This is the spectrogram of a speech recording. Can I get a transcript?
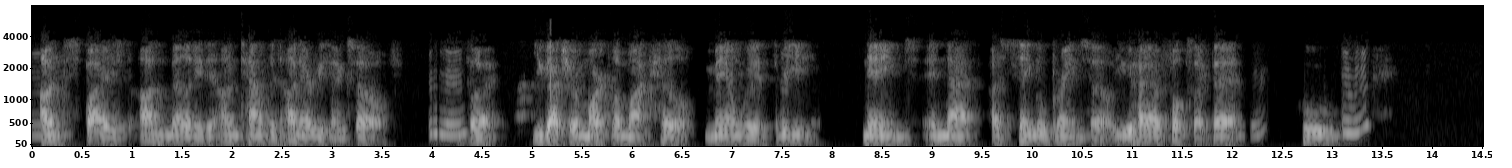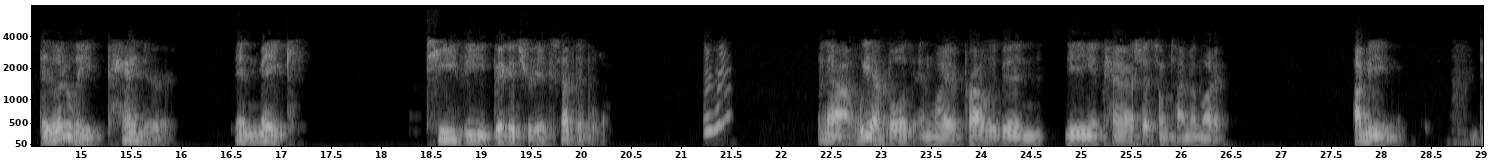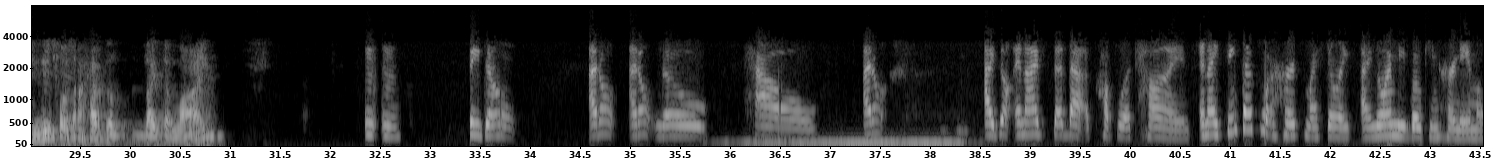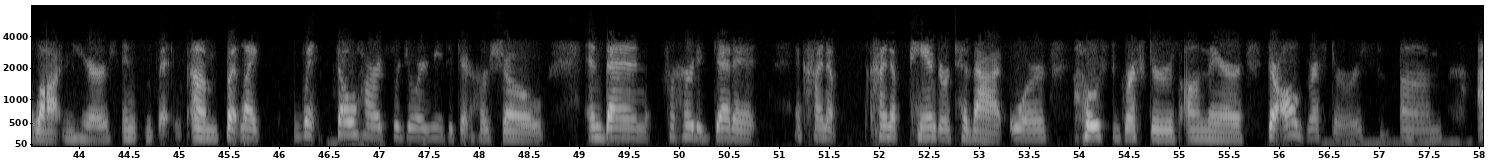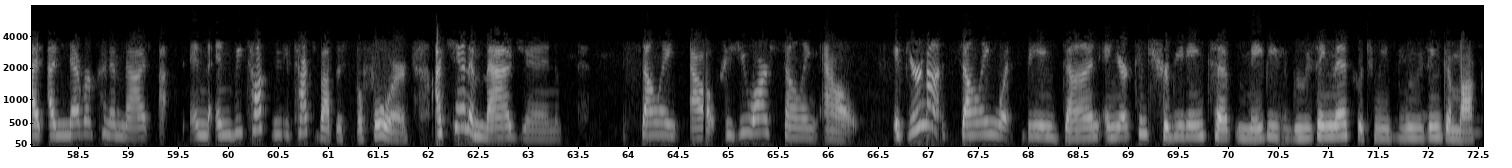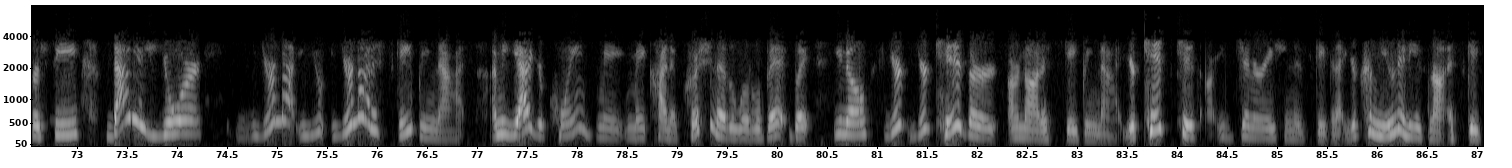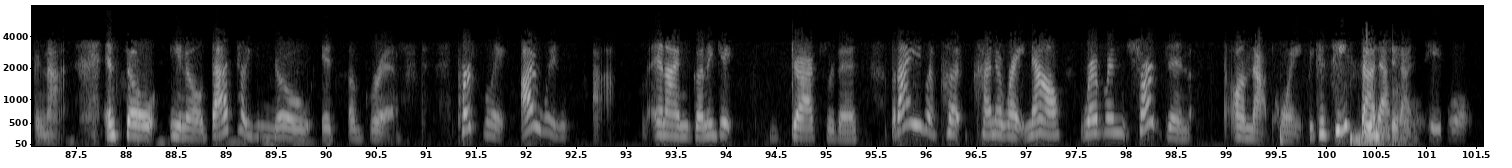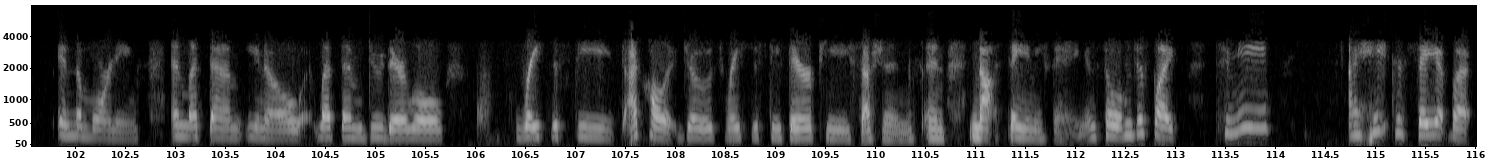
Mhm. unspiced, unmelanated, untalented, uneverything self. Mhm. But you got your Mark Lamont Hill, man with three names and not a single brain cell. You have folks like that Mhm. who Mhm. they literally pander and make TV bigotry acceptable. Mhm. Now, we have both in life probably been needing a cash at some time in life. I mean, do these folks not have the like the line? Mm-mm. They don't. I don't. I don't know how. I don't. I don't. And I've said that a couple of times, and I think that's what hurts my feelings. I know I'm evoking her name a lot in here, and um, but like went so hard for Joy Reid to get her show, and then for her to get it and kind of kind of pander to that or host grifters on there. They're all grifters. Um, I, I never could imagine, and and we talked we've talked about this before. I can't imagine selling out because you are selling out. If you're not selling what's being done and you're contributing to maybe losing this, which means losing democracy, that is your you're not you you're not escaping that. I mean, yeah, your coins may may kind of cushion it a little bit, but you know, your your kids are are not escaping that. Your kids' kids generation is escaping that. Your community is not escaping that. And so, you know, that's how you know it's a grift. Personally, I wouldn't, and I'm going to get dragged for this, but I even put kind of right now Reverend Sharpton on that point because he sat at that table in the mornings and let them, you know, let them do their little racisty I call it Joe's racisty therapy sessions and not say anything. And so I'm just like to me I hate to say it but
